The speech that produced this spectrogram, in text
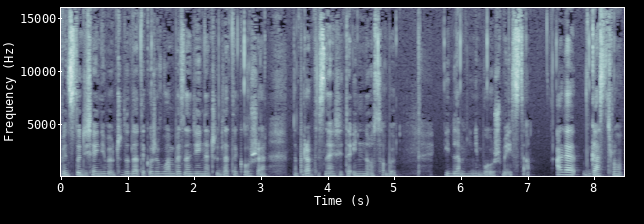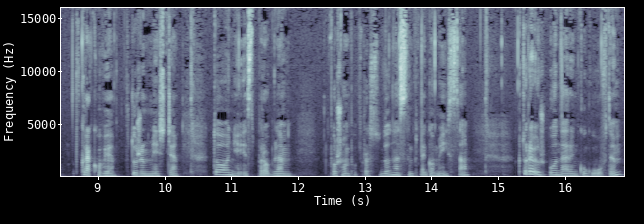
więc do dzisiaj nie wiem, czy to dlatego, że byłam beznadziejna, czy dlatego, że naprawdę znaleźli te inne osoby i dla mnie nie było już miejsca. Ale w gastro w Krakowie, w dużym mieście, to nie jest problem. Poszłam po prostu do następnego miejsca, które już było na rynku głównym.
